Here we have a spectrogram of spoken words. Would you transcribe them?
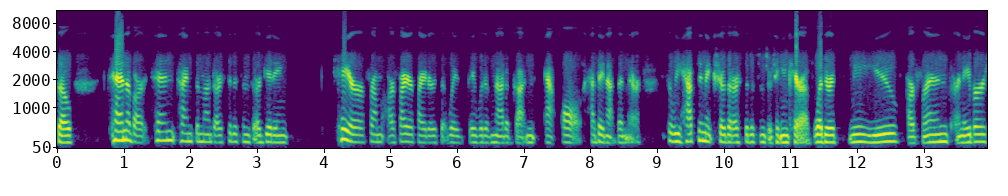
So 10 of our 10 times a month our citizens are getting care from our firefighters that way they would have not have gotten at all had they not been there. So we have to make sure that our citizens are taken care of, whether it's me, you, our friends, our neighbors.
